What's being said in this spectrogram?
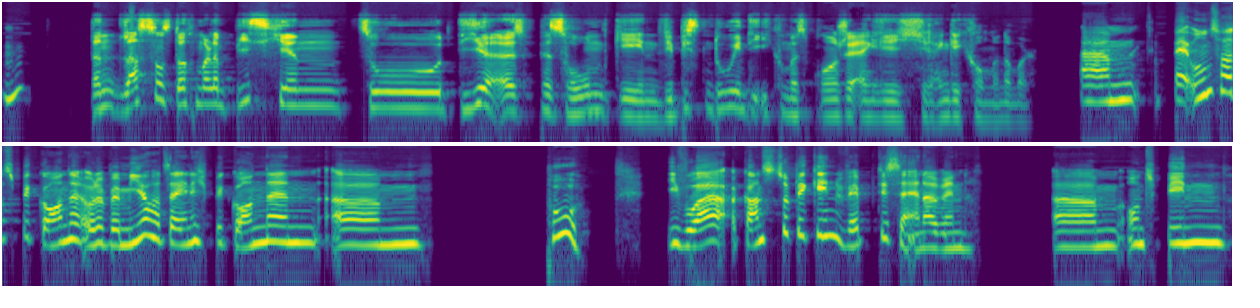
Mhm. Dann lass uns doch mal ein bisschen zu dir als Person gehen. Wie bist denn du in die E-Commerce-Branche eigentlich reingekommen einmal? Ähm, bei uns hat es begonnen, oder bei mir hat es eigentlich begonnen, ähm, puh, ich war ganz zu Beginn Webdesignerin ähm, und bin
